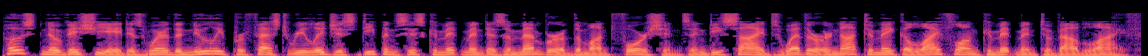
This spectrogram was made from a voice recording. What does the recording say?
Post-novitiate is where the newly professed religious deepens his commitment as a member of the Montfortians and decides whether or not to make a lifelong commitment to vowed life.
